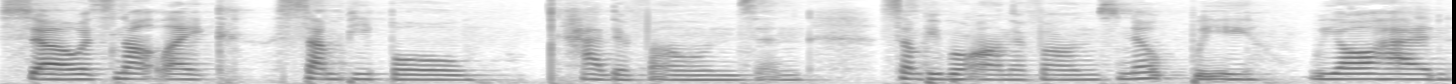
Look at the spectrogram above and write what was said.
So it's not like some people had their phones and some people were on their phones. Nope, we we all had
